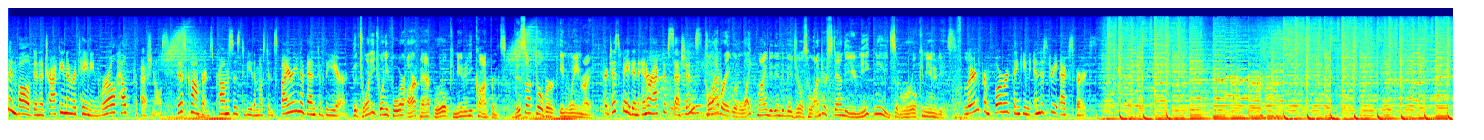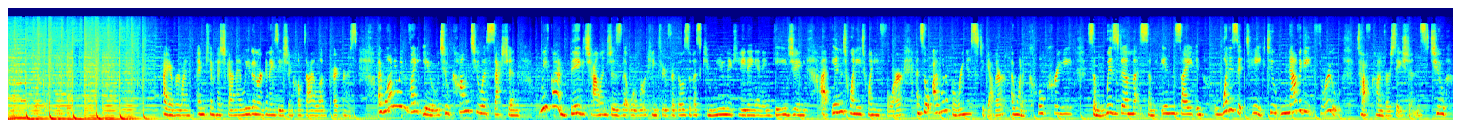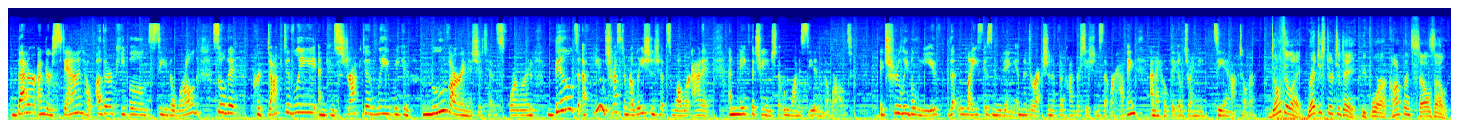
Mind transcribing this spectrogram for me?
anyone involved in attracting and retaining rural health professionals, this conference promises to be the most inspiring event of the year. The 2024 RhPAP Rural Community Conference, this October in Wainwright. Participate in interactive sessions. Collaborate with like minded individuals who understand the unique needs of rural communities. Learn from forward thinking industry experts. Hi, everyone. I'm Kim Hyshka, and I lead an organization called Dialogue Partners. I want to invite you to come to a session We've got big challenges that we're working through for those of us communicating and engaging uh, in 2024. And so I want to bring us together. I want to co create some wisdom, some insight in what does it take to navigate through tough conversations, to better understand how other people see the world so that productively and constructively, we can move our initiatives forward, build a few trust and relationships while we're at it, and make the change that we want to see in the world. I truly believe that life is moving in the direction of the conversations that we're having, and I hope that you'll join me. See you in October. Don't delay. Register today before our conference sells out.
